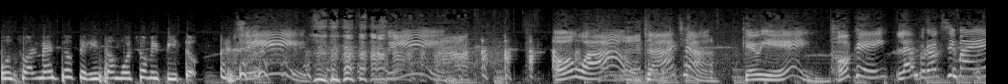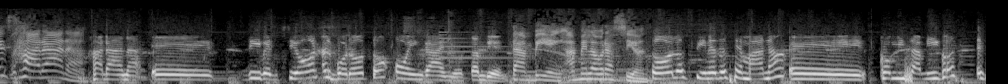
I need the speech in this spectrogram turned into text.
Usualmente utilizo mucho mi pito. Sí, sí. Oh, wow, chacha. Qué bien. Ok, la próxima es jarana. Jarana, eh, diversión, alboroto o engaño también. También, hazme la oración. Todos los fines de semana eh, con mis amigos es-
